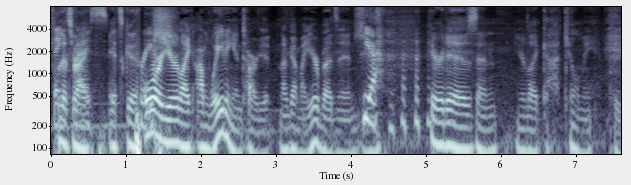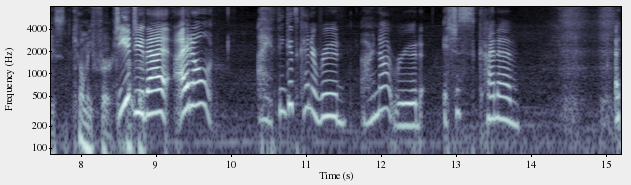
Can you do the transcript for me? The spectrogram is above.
Thanks, That's right. guys. It's good. Or you're like, I'm waiting in Target and I've got my earbuds in. Yeah. here it is. And you're like, God, kill me. Please. Kill me first. Do you That's do that? I don't. I think it's kind of rude, or not rude. It's just kind of. I,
